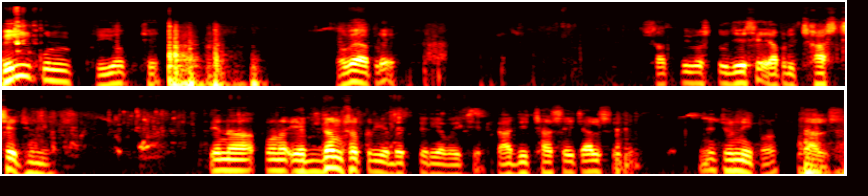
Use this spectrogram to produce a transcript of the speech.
બિલકુલ ફ્રી ઓફ છે. હવે આપણે સાતમી વસ્તુ જે છે આપણી છાશ છે જૂની. તેના પણ એકદમ સક્રિય બેક્ટેરિયા હોય છે. તાજી છાશ એ ચાલશે અને જૂની પણ ચાલશે.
